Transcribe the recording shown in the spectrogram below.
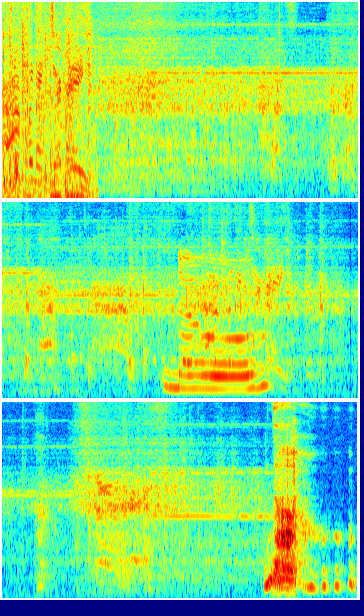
Happening to me! no. No.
